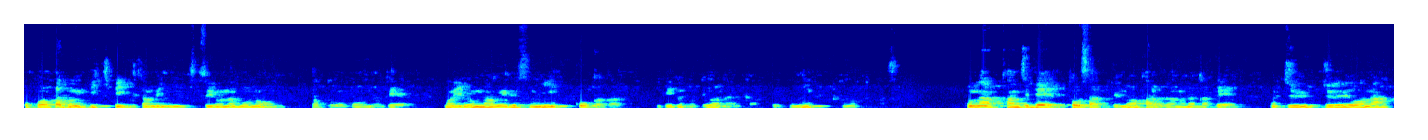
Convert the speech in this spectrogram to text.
ここは多分生きていくために必要なものだと思うので、まあ、いろんなウイルスに効果が出るのではないかというふうに思っています。こんな感じで、糖鎖っていうのは体の中で重要な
